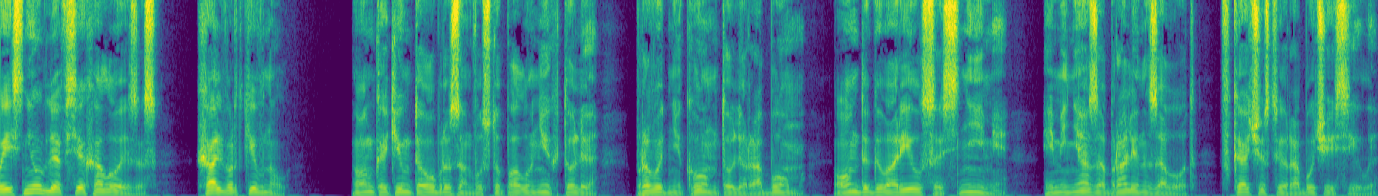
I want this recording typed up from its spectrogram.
Пояснил для всех Алоизес. Хальвард кивнул. Он каким-то образом выступал у них то ли проводником, то ли рабом. Он договорился с ними, и меня забрали на завод в качестве рабочей силы.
